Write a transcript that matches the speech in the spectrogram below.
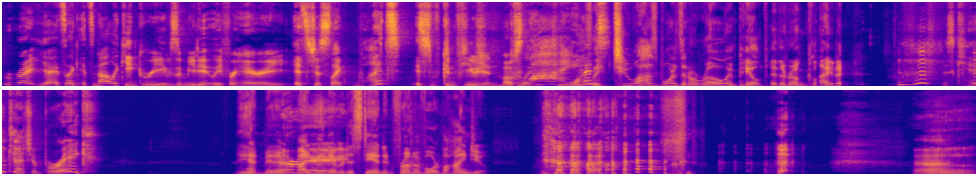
Right, yeah, it's like it's not like he grieves immediately for Harry. It's just like what? It's confusion mostly. Why? What? Like two Osborns in a row impaled by their own glider. just can't catch a break. Man, man, remind me never to stand in front of or behind you. Uh,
